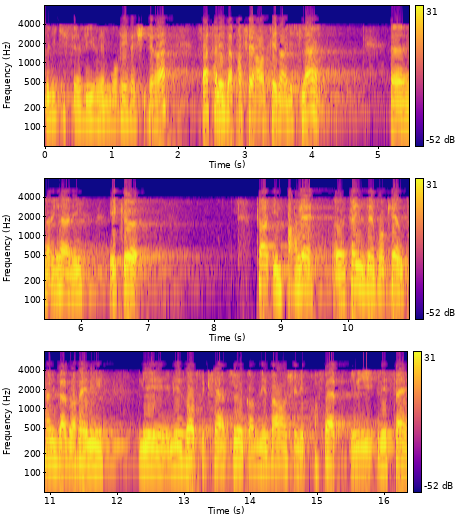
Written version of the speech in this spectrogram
celui qui fait vivre et mourir, etc. Ça, ça les a pas fait rentrer dans l'islam. Euh, et que quand ils parlaient, euh, quand ils invoquaient ou quand ils adoraient les, autres créatures comme les anges et les prophètes et les saints,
